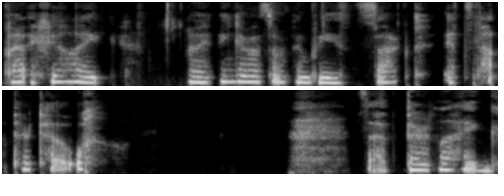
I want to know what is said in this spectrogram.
But I feel like when I think about something being sucked, it's not their toe. it's at their leg.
